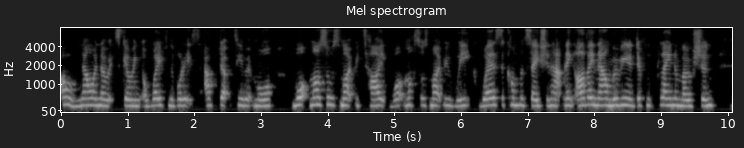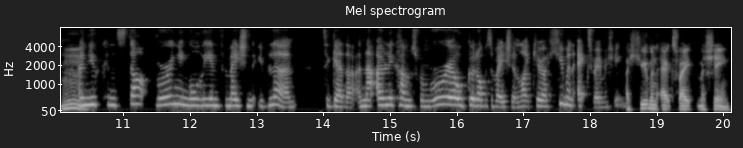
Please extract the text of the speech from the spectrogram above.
oh, now I know it's going away from the body, it's abducting a bit more. What muscles might be tight? What muscles might be weak? Where's the compensation happening? Are they now moving in a different plane of motion? Mm. And you can start bringing all the information that you've learned together. And that only comes from real good observation, like you're a human x ray machine. a human x-ray machine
